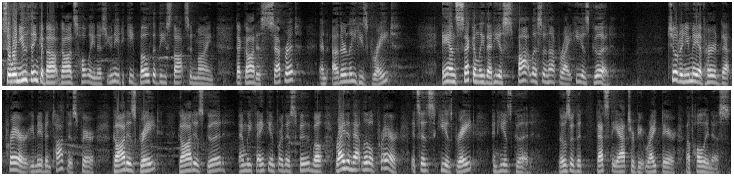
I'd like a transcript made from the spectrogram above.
So when you think about God's holiness, you need to keep both of these thoughts in mind that God is separate and otherly, He's great. And secondly, that He is spotless and upright, He is good. Children, you may have heard that prayer. You may have been taught this prayer God is great, God is good, and we thank Him for this food? Well, right in that little prayer, it says He is great and He is good. Those are the, that's the attribute right there of holiness.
